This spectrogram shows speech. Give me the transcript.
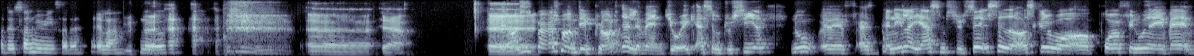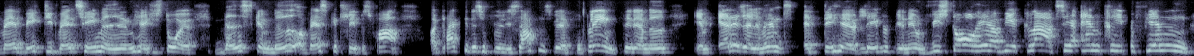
Og det er sådan, vi viser det. Eller noget. uh, ja. Det er også et spørgsmål, om det er plotrelevant jo, ikke? Altså som du siger, nu, øh, altså Pernille og jeg, som selv sidder og skriver og prøver at finde ud af, hvad, hvad er vigtigt, hvad er temaet i den her historie, hvad skal med, og hvad skal klippes fra. Og der kan det selvfølgelig sagtens være et problem, det der med, jamen er det relevant, at det her label bliver nævnt? Vi står her, vi er klar til at angribe fjenden.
